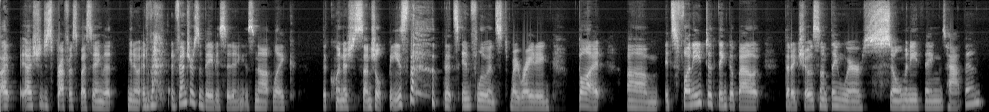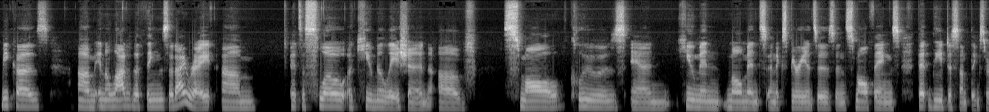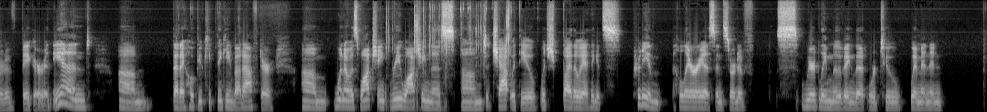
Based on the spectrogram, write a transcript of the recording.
I I should just preface by saying that you know, Adv- Adventures in Babysitting is not like the quintessential piece that's influenced my writing, but um, it's funny to think about that I chose something where so many things happen because um, in a lot of the things that I write, um, it's a slow accumulation of small clues and human moments and experiences and small things that lead to something sort of bigger in the end um, that I hope you keep thinking about after. Um, when I was watching, rewatching this um, to chat with you, which by the way, I think it's pretty hilarious and sort of weirdly moving that we're two women in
